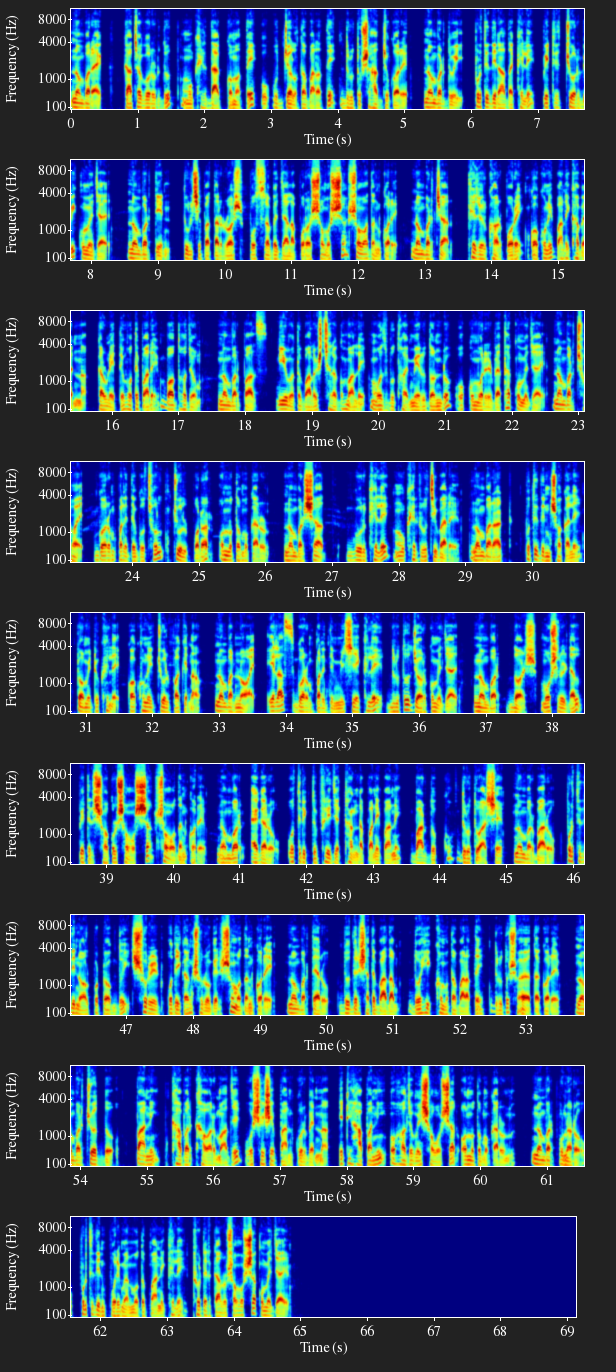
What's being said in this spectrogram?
নম্বর এক, কাঁচা গরুর দুধ মুখের দাগ কমাতে ও উজ্জ্বলতা বাড়াতে দ্রুত সাহায্য করে। নম্বর দুই, প্রতিদিন আদা খেলে পেটের চর্বি কমে যায়। নম্বর তিন, তুলসী পাতার রস প্রস্রাবে জ্বালা পড়ার সমস্যা সমাধান করে। নম্বর চার, খেজুর খাওয়ার পরে কখনোই পানি খাবেন না, কারণ এতে হতে পারে বদহজম। নম্বর পাঁচ, নিয়মিত বালিশ ছাড়া ঘুমালে মজবুত হয় মেরুদণ্ড ও কোমরের ব্যথা কমে যায়। নম্বর ছয়, গরম পানিতে গোছল চুল পড়ার অন্যতম কারণ। নম্বর সাত, গুড় খেলে মুখের রুচি বাড়ে। নম্বর আট প্রতিদিন সকালে টমেটো খেলে কখনোই চুল পাকে না। নম্বর নয়, এলাচ গরম পানিতে মিশিয়ে খেলে দ্রুত জ্বর কমে যায়। নম্বর দশ, মসুরি ডাল পেটের সকল সমস্যা সমাধান করে। নম্বর এগারো, অতিরিক্ত ফ্রিজের ঠান্ডা পানি পানে বার্ধক্য দ্রুত আসে। নম্বর বারো, প্রতিদিন অল্প টক দই শরীরের অধিকাংশ রোগের সমাধান করে। নম্বর তেরো, দুধের সাথে বাদাম দৈহিক ক্ষমতা বাড়াতে দ্রুত সহায়তা করে। নম্বর চোদ্দ পানি খাবার খাওয়ার মাঝে ও শেষে পান করবেন না। এটি হাঁপানি ও হজমের সমস্যার অন্যতম কারণ। নম্বর পনেরো, প্রতিদিন পরিমাণ মতো পানি খেলে ঠোঁটের কালো সমস্যা কমে যায়।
